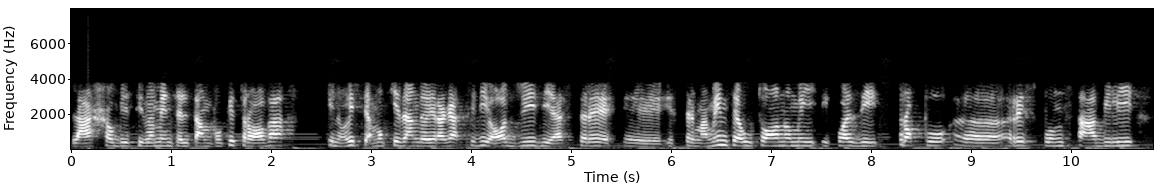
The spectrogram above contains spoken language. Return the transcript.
lascia obiettivamente il tempo che trova e noi stiamo chiedendo ai ragazzi di oggi di essere eh, estremamente autonomi e quasi troppo eh, responsabili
